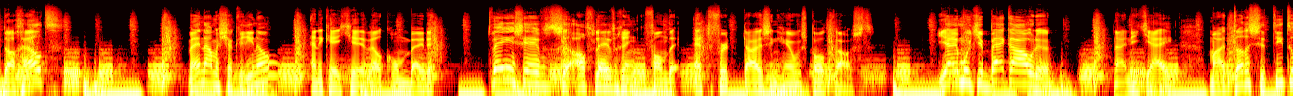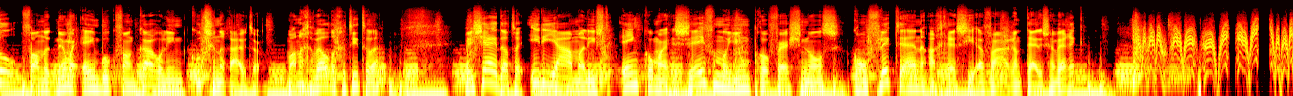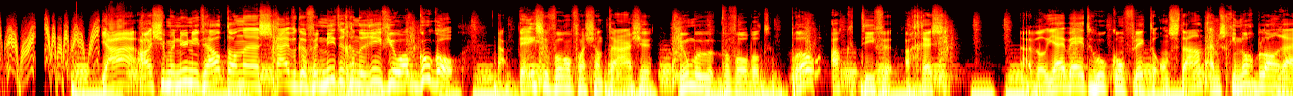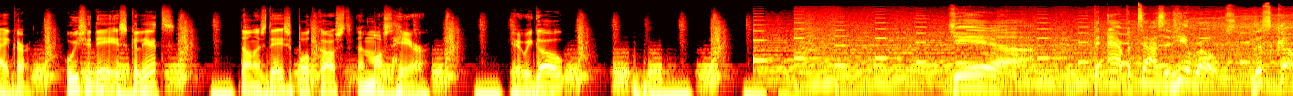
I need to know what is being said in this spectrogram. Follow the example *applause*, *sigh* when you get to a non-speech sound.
Dag held. Mijn naam is Jacarino en ik heet je welkom bij de 72e aflevering van de Advertising Heroes podcast. Jij moet je bek houden! Nou, niet jij, maar dat is de titel van het nummer 1 boek van Carolien Koetsenruiter. Wat een geweldige titel, hè? Wist jij dat er ieder jaar maar liefst 1,7 miljoen professionals conflicten en agressie ervaren tijdens hun werk? Ja, als je me nu niet helpt, dan uh, schrijf ik een vernietigende review op Google. Nou, deze vorm van chantage noemen we bijvoorbeeld proactieve agressie. Nou, wil jij weten hoe conflicten ontstaan en misschien nog belangrijker, hoe je ze deescaleert? Dan is deze podcast een must-hear. Here we go. Yeah, the advertising heroes. Let's go.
